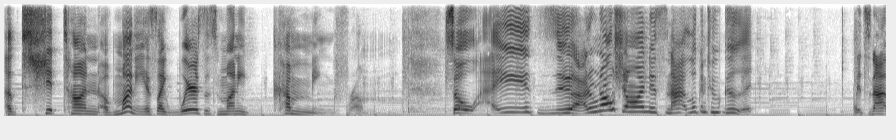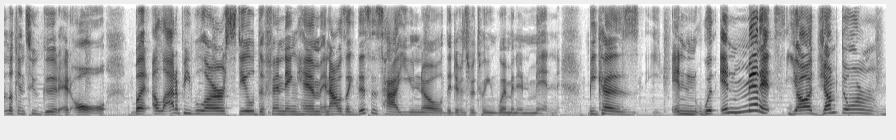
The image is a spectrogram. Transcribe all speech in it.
a shit ton of money it's like where's this money coming from? So I, I don't know Shaun. It's not looking too good it's not looking too good at all but a lot of people are still defending him and i was like this is how you know the difference between women and men because in within minutes y'all jumped on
